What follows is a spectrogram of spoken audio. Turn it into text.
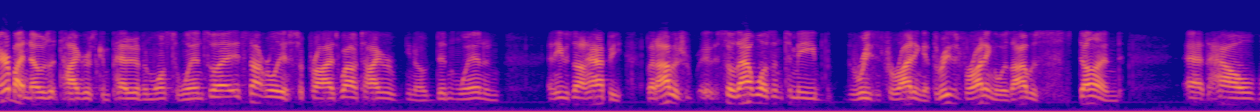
everybody knows that Tiger is competitive and wants to win, so it's not really a surprise. Wow, Tiger, you know, didn't win and and he was not happy. But I was so that wasn't to me the reason for writing it. The reason for writing it was I was stunned at how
